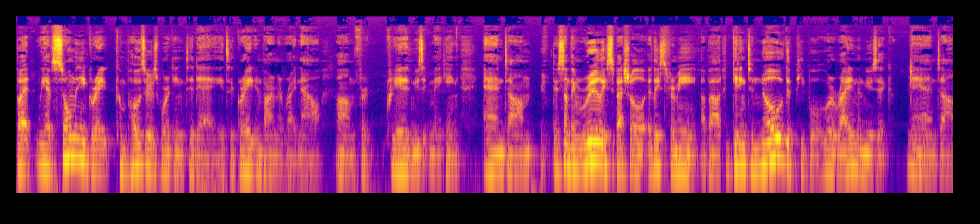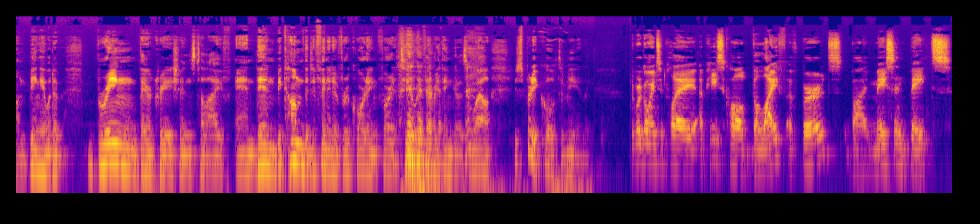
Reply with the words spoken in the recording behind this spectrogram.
But we have so many great composers working today. It's a great environment right now um, for creative music making. And um, there's something really special, at least for me, about getting to know the people who are writing the music mm-hmm. and um, being able to bring their creations to life and then become the definitive recording for it too if everything goes well. It's pretty cool to me, at least. We're going to play a piece called The Life of Birds by Mason Bates.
